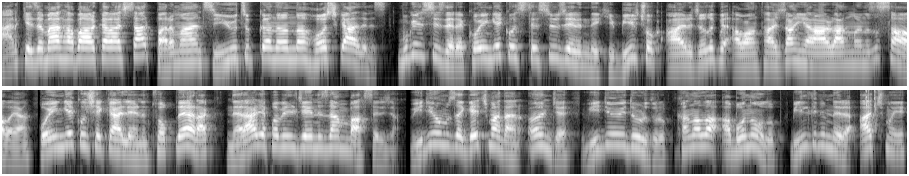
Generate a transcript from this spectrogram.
Herkese merhaba arkadaşlar. Paramount YouTube kanalına hoş geldiniz. Bugün sizlere CoinGecko sitesi üzerindeki birçok ayrıcalık ve avantajdan yararlanmanızı sağlayan CoinGecko şekerlerini toplayarak neler yapabileceğinizden bahsedeceğim. Videomuza geçmeden önce videoyu durdurup kanala abone olup bildirimleri açmayı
